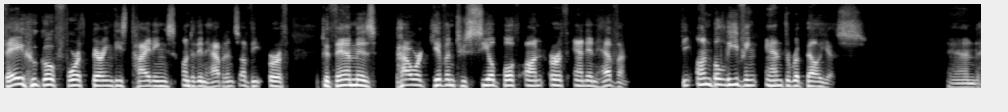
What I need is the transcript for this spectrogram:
they who go forth bearing these tidings unto the inhabitants of the earth, to them is power given to seal both on earth and in heaven, the unbelieving and the rebellious. And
